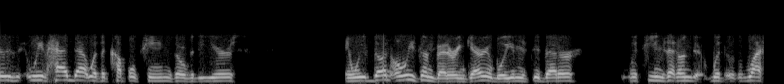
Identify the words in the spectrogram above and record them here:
was. We've had that with a couple teams over the years and we've done always done better. And Gary Williams did better with teams that under with less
